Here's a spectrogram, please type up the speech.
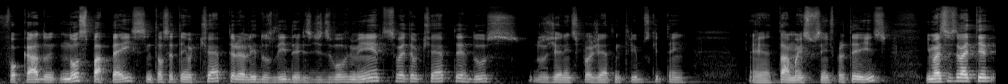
focado nos papéis. Então você tem o chapter ali dos líderes de desenvolvimento, você vai ter o chapter dos, dos gerentes de projeto em tribos que tem é, tamanho suficiente para ter isso. E mas você vai ter,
